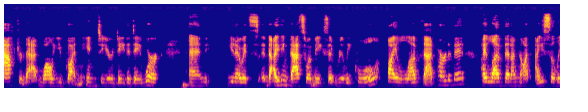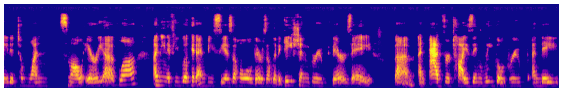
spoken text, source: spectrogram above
after that while you've gotten into your day-to-day work. And you know it's i think that's what makes it really cool. I love that part of it. I love that i'm not isolated to one small area of law. I mean if you look at nbc as a whole there's a litigation group there's a um, an advertising legal group and they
